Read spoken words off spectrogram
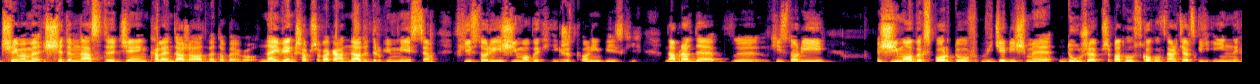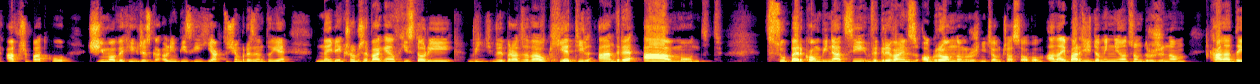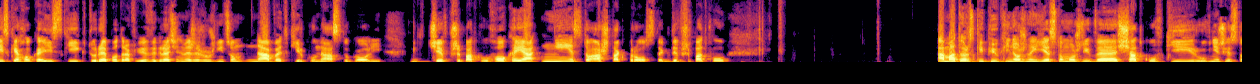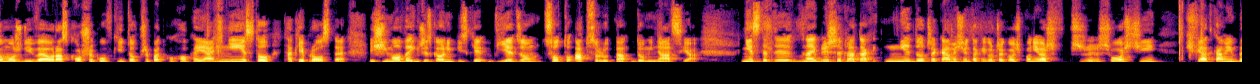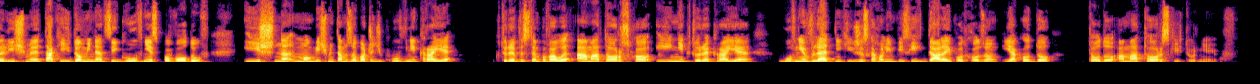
Dzisiaj mamy 17 dzień kalendarza adwentowego. Największa przewaga nad drugim miejscem w historii zimowych Igrzysk Olimpijskich. Naprawdę w historii zimowych sportów widzieliśmy duże, w przypadku skoków narciarskich i innych, a w przypadku zimowych Igrzysk Olimpijskich, jak to się prezentuje, największą przewagę w historii wypracował Kjetil Andre Amont w super kombinacji, wygrywając z ogromną różnicą czasową, a najbardziej dominującą drużyną kanadyjskie hokeistki, które potrafiły wygrać mecz różnicą nawet kilkunastu goli, gdzie w przypadku hokeja nie jest to aż tak proste. Gdy w przypadku amatorskiej piłki nożnej jest to możliwe, siatkówki również jest to możliwe oraz koszykówki, to w przypadku hokeja nie jest to takie proste. Zimowe Igrzyska Olimpijskie wiedzą, co to absolutna dominacja. Niestety w najbliższych latach nie doczekamy się takiego czegoś, ponieważ w przyszłości świadkami byliśmy takich dominacji głównie z powodów, iż na, mogliśmy tam zobaczyć głównie kraje, które występowały amatorsko i niektóre kraje głównie w letnich Igrzyskach Olimpijskich dalej podchodzą jako do, to do amatorskich turniejów.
